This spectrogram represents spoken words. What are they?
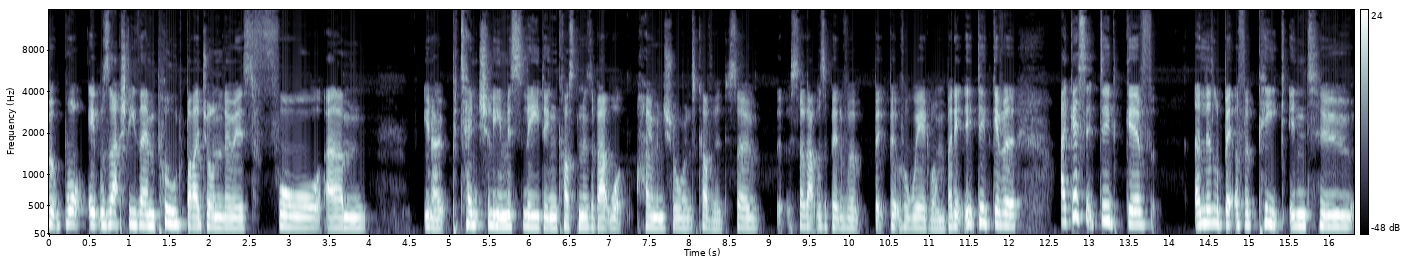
but what it was actually then pulled by John Lewis for um, you know potentially misleading customers about what home insurance covered. So so that was a bit of a bit bit of a weird one, but it, it did give a I guess it did give a little bit of a peek into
